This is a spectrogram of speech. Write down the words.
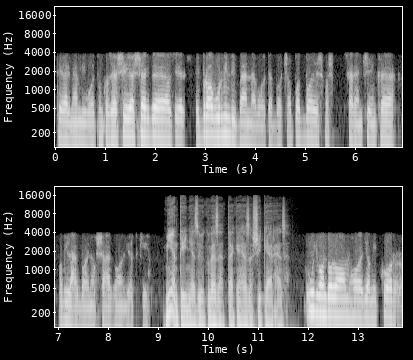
Tényleg nem mi voltunk az esélyesek, de azért egy bravúr mindig benne volt ebbe a csapatba, és most szerencsénkre a világbajnokságon jött ki. Milyen tényezők vezettek ehhez a sikerhez? Úgy gondolom, hogy amikor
